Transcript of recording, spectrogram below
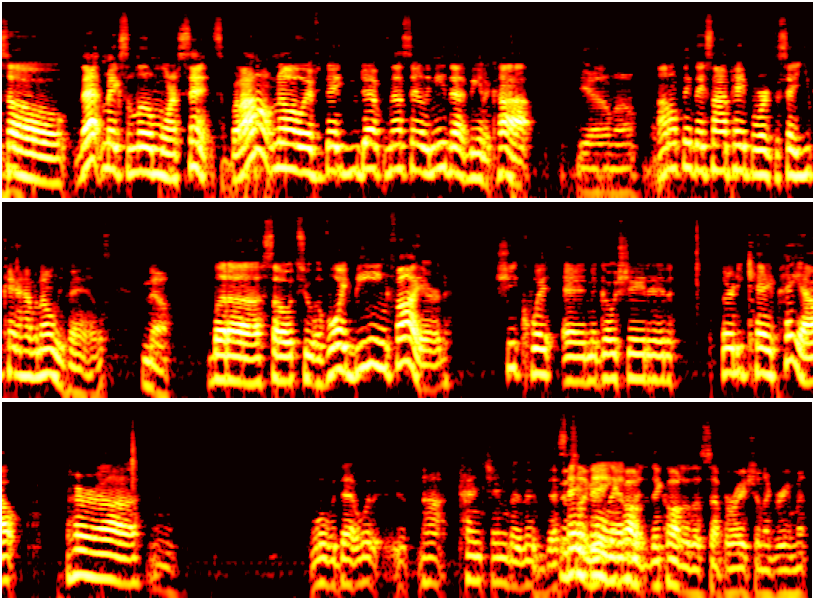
So that makes a little more sense. But I don't know if they you def- necessarily need that being a cop. Yeah, I don't know. I don't think they signed paperwork to say you can't have an OnlyFans. No. But uh, so to avoid being fired, she quit and negotiated 30k payout. Her uh, what would that? What is not pension, but the, the same like thing. They called, it, they called it a separation agreement.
